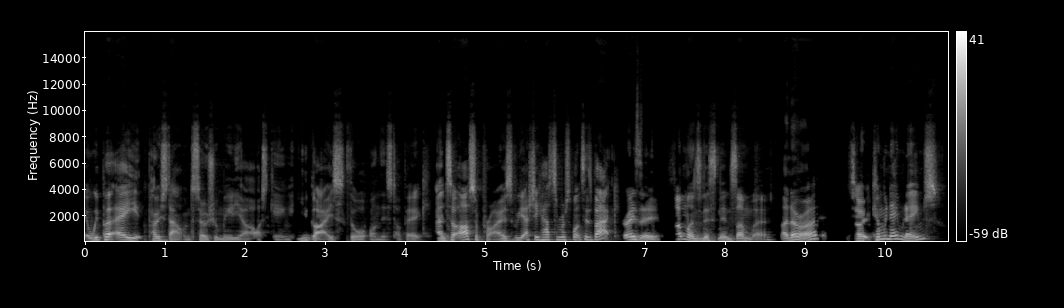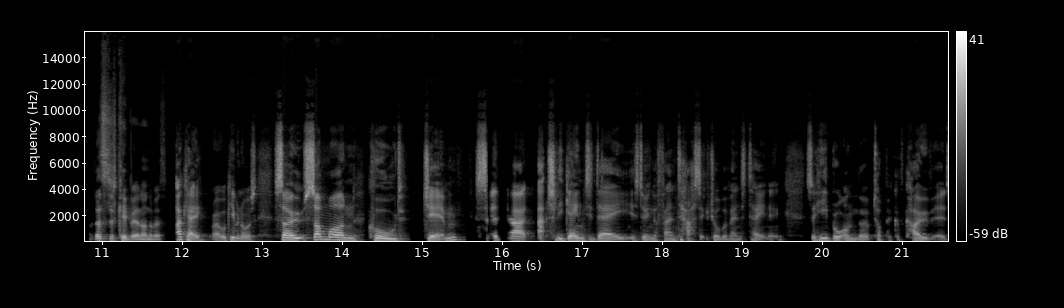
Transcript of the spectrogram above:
Yeah, We put a post out on social media asking you guys thought on this topic. And to our surprise, we actually had some responses back. Crazy. Someone's listening somewhere. I know, right? So can we name names? Let's just keep it anonymous. Okay, right, we'll keep it anonymous. So someone called Jim said that actually Game Today is doing a fantastic job of entertaining. So he brought on the topic of COVID,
